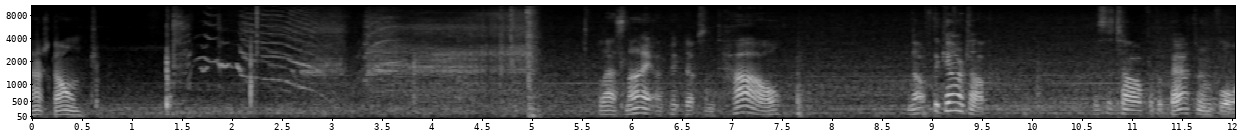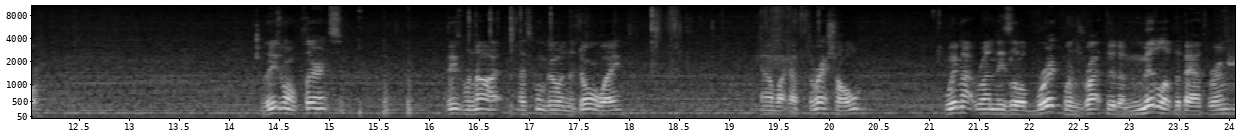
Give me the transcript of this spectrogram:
Now it's gone. Last night I picked up some tile, not for the countertop. This is tile for the bathroom floor. These were on clearance. These were not. That's going to go in the doorway. Kind of like a threshold. We might run these little brick ones right through the middle of the bathroom.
